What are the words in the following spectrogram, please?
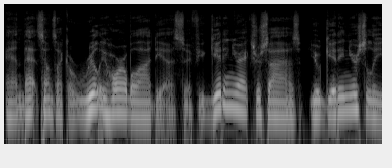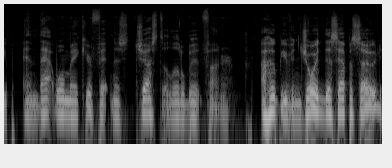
And that sounds like a really horrible idea. So if you get in your exercise, you'll get in your sleep, and that will make your fitness just a little bit funner. I hope you've enjoyed this episode.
